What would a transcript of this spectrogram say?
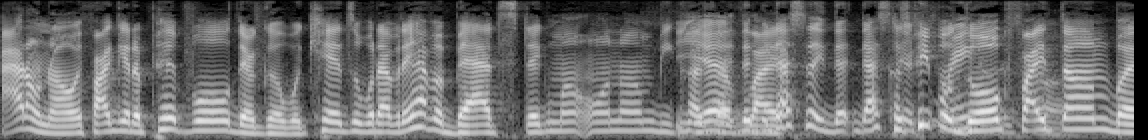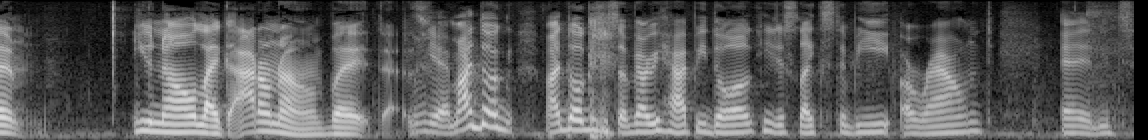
I don't know, if I get a pit bull, they're good with kids or whatever. They have a bad stigma on them because Yeah, of th- like that's the, that's because people dog fight them, but you know, like I don't know, but Yeah, my dog. My dog is just a very happy dog. He just likes to be around and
